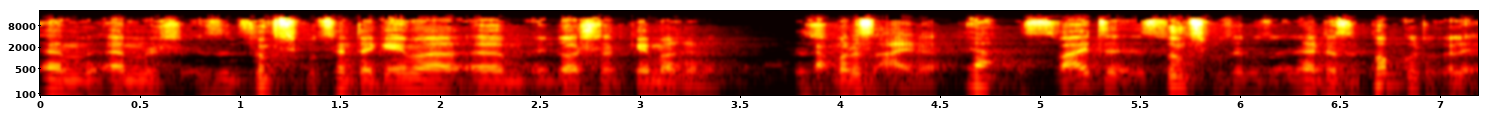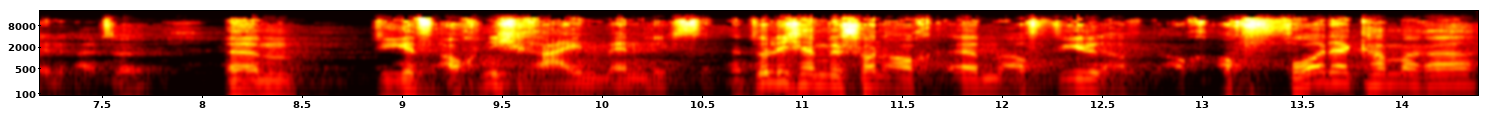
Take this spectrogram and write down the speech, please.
ähm, ähm, sind 50 Prozent der Gamer ähm, in Deutschland Gamerinnen. Das ist mal das eine. Ja. Das zweite ist, 50 Prozent unserer Inhalte sind popkulturelle Inhalte, ähm, die jetzt auch nicht rein männlich sind. Natürlich haben wir schon auch, ähm, auch viel, auch, auch, auch vor der Kamera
